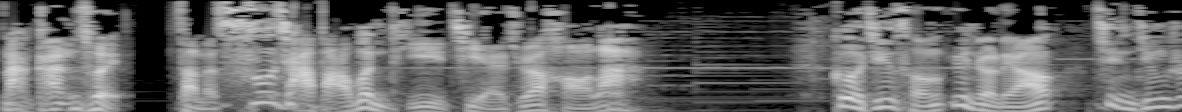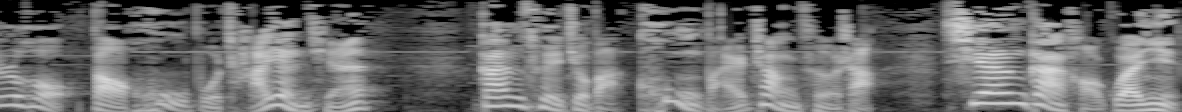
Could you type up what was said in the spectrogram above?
那干脆咱们私下把问题解决好了。各基层运着粮进京之后，到户部查验前，干脆就把空白账册上先盖好官印，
